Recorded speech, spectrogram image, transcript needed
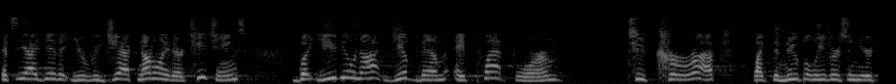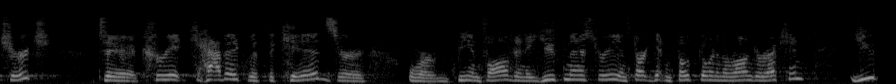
It's the idea that you reject not only their teachings, but you do not give them a platform to corrupt, like the new believers in your church, to create havoc with the kids or, or be involved in a youth ministry and start getting folks going in the wrong direction, you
